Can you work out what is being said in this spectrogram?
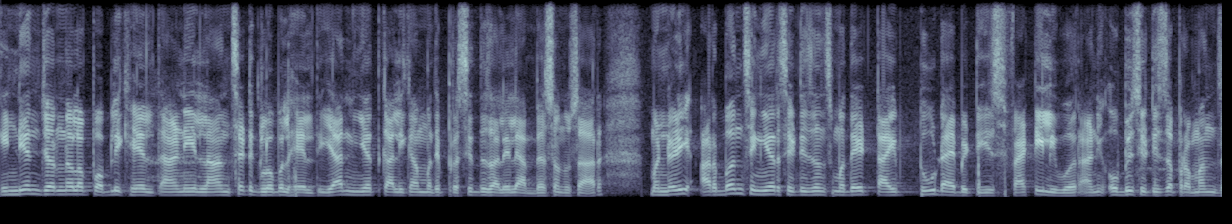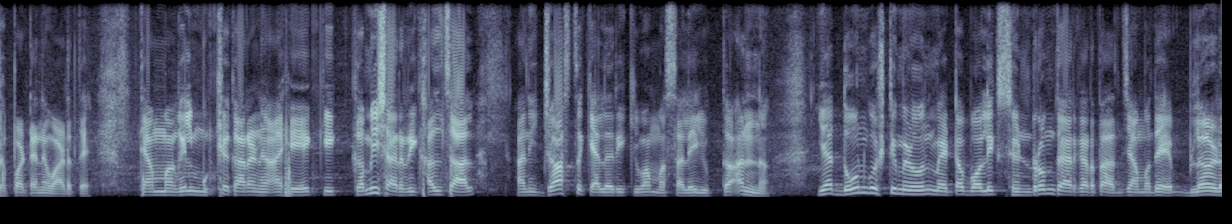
Indian journal of public health आणि लान्सेट ग्लोबल हेल्थ या नियतकालिकांमध्ये प्रसिद्ध झालेल्या अभ्यासानुसार मंडळी अर्बन सिनियर सिटिझन्समध्ये type two diabetes fatty liver आणि ओबिसिटीचं प्रमाण झपाट्याने वाढतं आहे त्यामागील मुख्य कारण आहे की कमी शारीरिक हालचाल आणि जास्त कॅलरी किंवा मसालेयुक्त अन्न. या दोन गोष्टी मिळून मेटाबॉलिक सिंड्रोम तयार करतात ज्यामध्ये ब्लड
